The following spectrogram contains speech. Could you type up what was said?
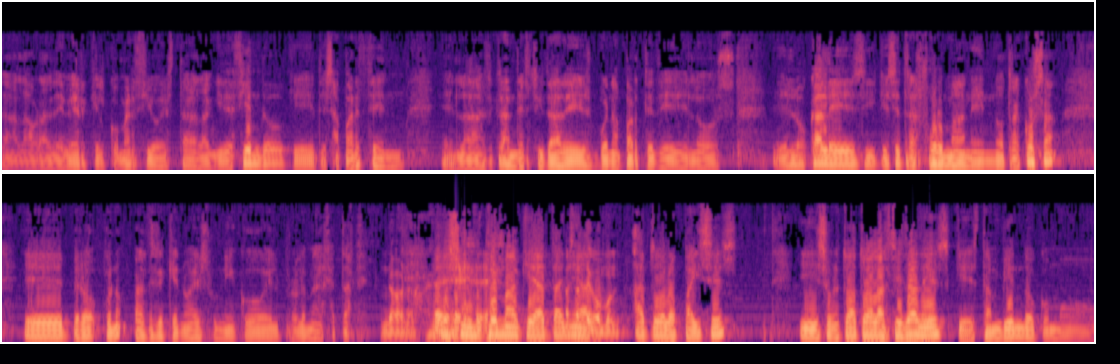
a la hora de ver que el comercio está languideciendo, que desaparecen en las grandes ciudades buena parte de los eh, locales y que se transforman en otra cosa. Eh, pero bueno, parece ser que no es único el problema de Getafe. No, no. Es un tema que atañe a, común. a todos los países y sobre todo a todas las ciudades que están viendo como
